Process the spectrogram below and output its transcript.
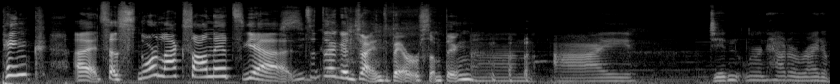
pink. Uh, it says Snorlax on it. Yeah, it's like a giant bear or something. Um, I didn't learn how to ride a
